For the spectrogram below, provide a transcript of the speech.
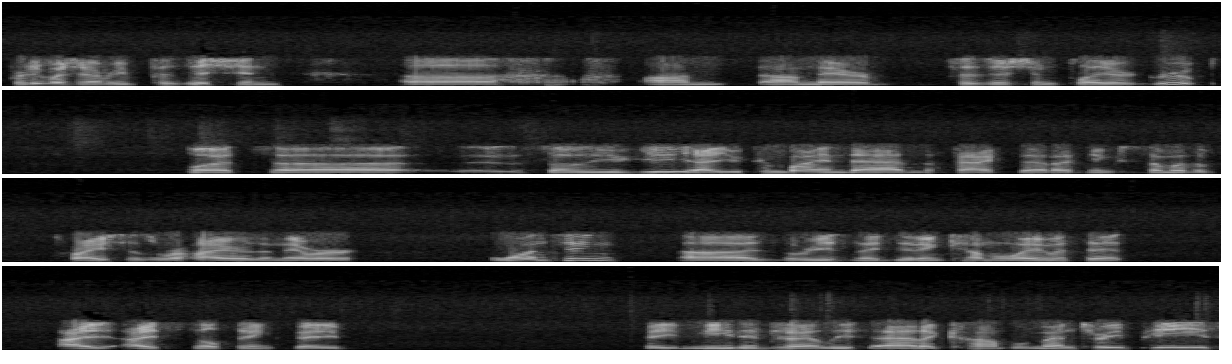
pretty much every position uh, on on their position player group. But uh, so you, yeah, you combine that and the fact that I think some of the prices were higher than they were wanting uh, is the reason they didn't come away with it. I, I still think they they needed to at least add a complementary piece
